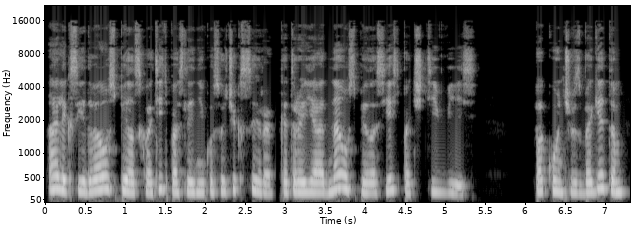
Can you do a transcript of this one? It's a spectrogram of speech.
Алекс едва успел схватить последний кусочек сыра, который я одна успела съесть почти весь. Покончив с багетом,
